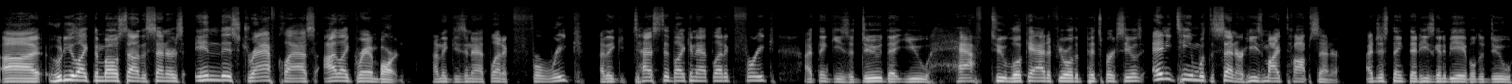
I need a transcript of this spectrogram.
Uh, who do you like the most out of the centers in this draft class? I like Graham Barton. I think he's an athletic freak. I think he tested like an athletic freak. I think he's a dude that you have to look at if you're the Pittsburgh Steelers. Any team with the center, he's my top center. I just think that he's going to be able to do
